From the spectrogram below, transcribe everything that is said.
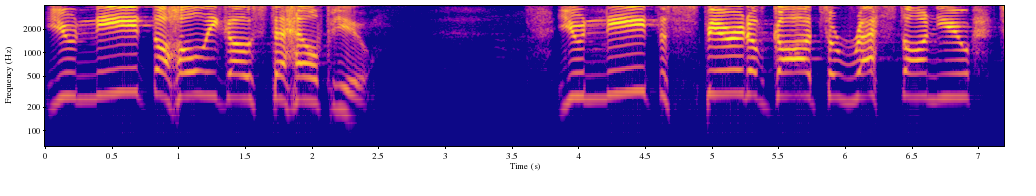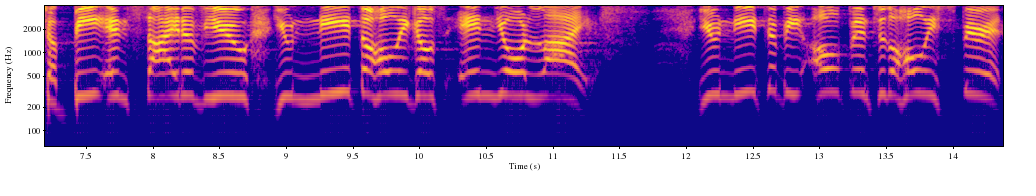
You need the Holy Ghost to help you. You need the Spirit of God to rest on you, to be inside of you. You need the Holy Ghost in your life. You need to be open to the Holy Spirit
